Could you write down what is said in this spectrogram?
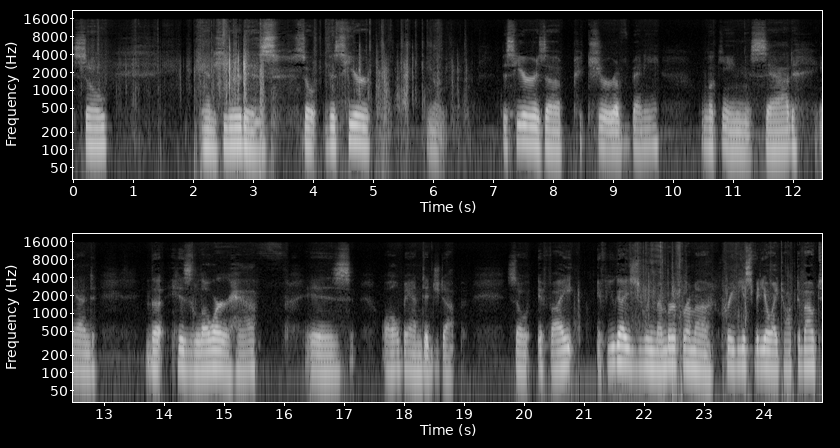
so, and here it is. So this here, you know, this here is a picture of Benny looking sad and the his lower half is all bandaged up. So if i if you guys remember from a previous video i talked about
